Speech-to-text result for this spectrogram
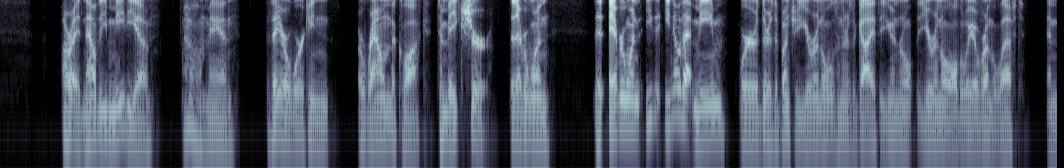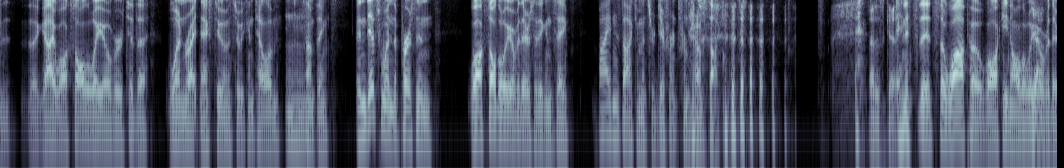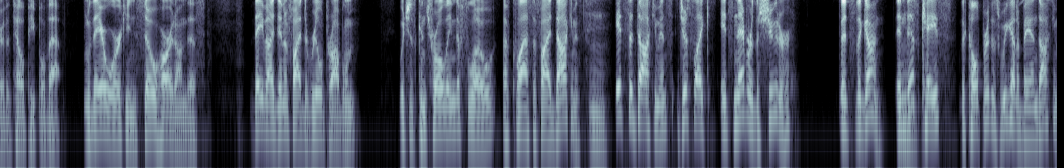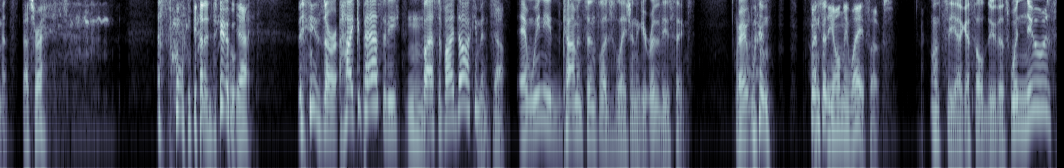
All right, now the media. Oh man, they are working around the clock to make sure that everyone, that everyone, you, you know that meme where there's a bunch of urinals and there's a guy at the urinal urinal all the way over on the left, and the guy walks all the way over to the one right next to him so he can tell him Mhm. something. And this one, the person walks all the way over there so they can say Biden's documents are different from Trump's documents. that is good. And it's the it's the WAPO walking all the way Yeah. over there to tell people that. They are working so hard on this. They've identified the real problem, which is controlling the flow of classified documents. Mm. It's the documents, just like it's never the shooter, it's the gun. In Mm. this case, the culprit is we got to ban documents. That's right. That's what we got to do. Yeah. These are high capacity Mhm. classified documents. Yeah. And we need common sense legislation to get rid of these things. Right? When when That's the the only way, folks. Let's see. I guess I'll do this. When news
